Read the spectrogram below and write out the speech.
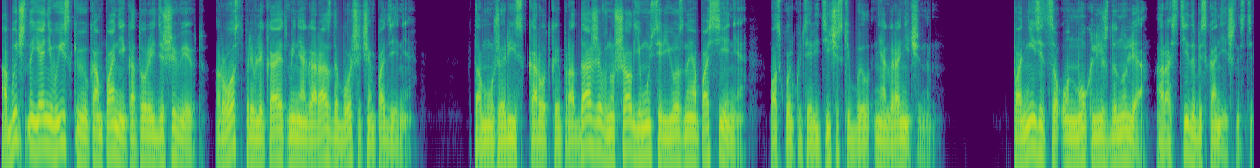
«Обычно я не выискиваю компании, которые дешевеют. Рост привлекает меня гораздо больше, чем падение». К тому же риск короткой продажи внушал ему серьезные опасения, поскольку теоретически был неограниченным. Понизиться он мог лишь до нуля, а расти до бесконечности.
